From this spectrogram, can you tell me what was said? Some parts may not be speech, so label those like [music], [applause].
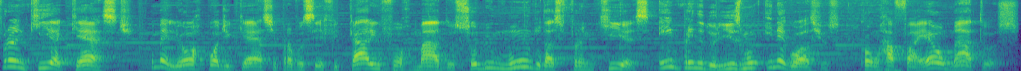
Franquia Cast, o melhor podcast para você ficar informado sobre o mundo das franquias, empreendedorismo e negócios, com Rafael Matos.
